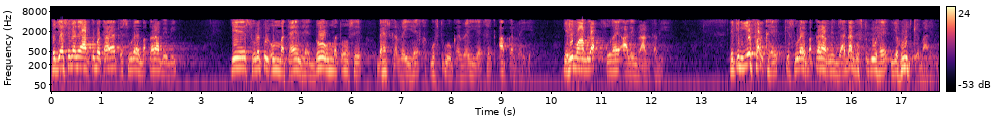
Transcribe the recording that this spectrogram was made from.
फिर जैसे मैंने आपको बताया कि सूरह बकरा में भी ये सूरतुल उम्मतैन है, दो उम्मतों से बहस कर रही है, गुफ्तगु कर रही है, खिताब कर रही है। यही मामला सूरह आल इमरान का भी है। लेकिन ये फ़र्क है कि सूरह बकरा में ज़्यादा गुफ्तगु है यहूद के बारे में।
